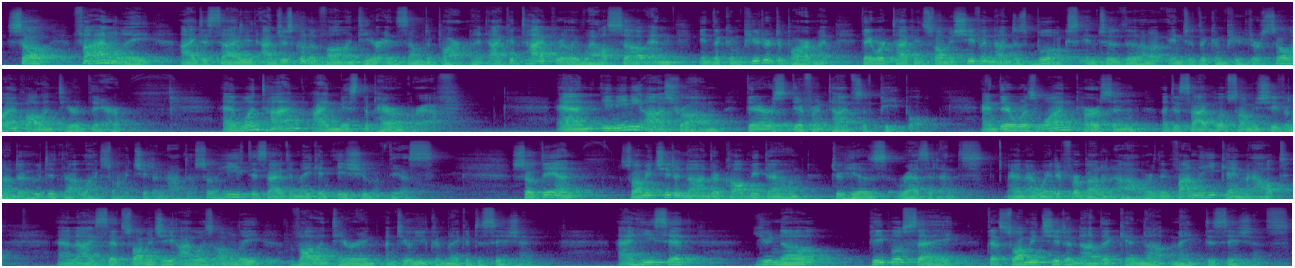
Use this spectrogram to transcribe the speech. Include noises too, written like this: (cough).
So finally, I decided I'm just going to volunteer in some department. I could type really well, so and in the computer department, they were typing Swami Sivananda's books into the into the computer, so I volunteered there. And one time I missed a paragraph. And in any ashram, there's different types of people. And there was one person, a disciple of Swami Shivananda, who did not like Swami Chidananda. So he decided to make an issue of this. So then Swami Chidananda called me down to his residence, and I waited for about an hour. Then finally he came out, and I said, Swamiji, I was only volunteering until you could make a decision. And he said, You know, people say that Swami Chidananda cannot make decisions.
